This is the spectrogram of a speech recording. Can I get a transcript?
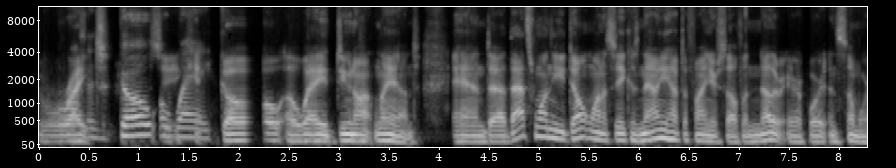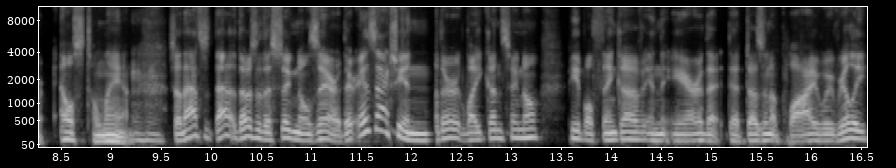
right. Says, go So away. Go away. Do not land. And uh, that's one you don't want to see because now you have to find yourself another airport and somewhere else to land. Mhm. So that's that. Those are the signals there. There is actually another light gun signal people think of in the air that that doesn't apply. We really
